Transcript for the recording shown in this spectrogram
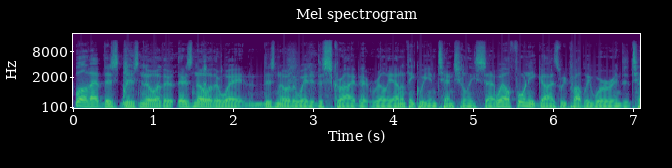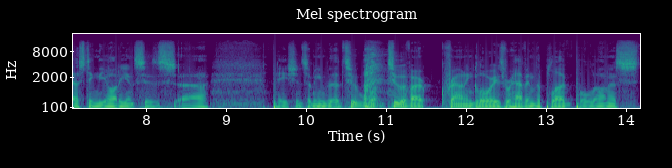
well, that there's there's no other there's no other way there's no other way to describe it really. I don't think we intentionally said. Well, four neat guys, we probably were into testing the audience's uh, patience. I mean, uh, two one- two of our crowning glories were having the plug pulled on us.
